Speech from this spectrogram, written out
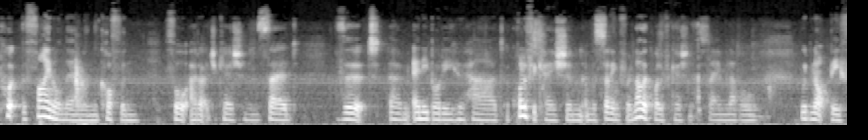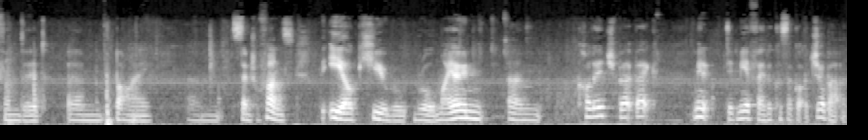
put the final nail in the coffin for adult education and said that um, anybody who had a qualification and was studying for another qualification at the same level would not be funded um, by um, central funds. The ELQ rule. My own um, college, Birkbeck, I mean, it did me a favour because I got a job out,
